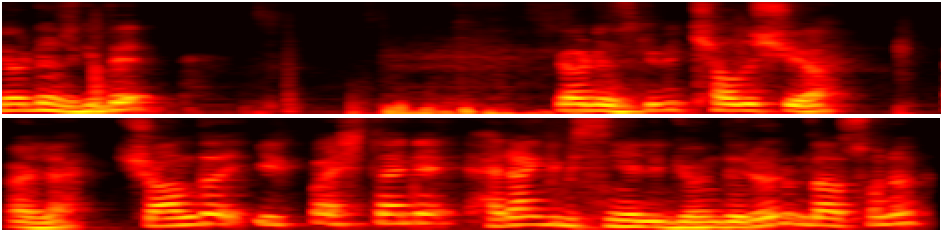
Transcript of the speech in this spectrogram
Gördüğünüz gibi gördüğünüz gibi çalışıyor. Öyle. Şu anda ilk başta hani herhangi bir sinyali gönderiyorum. Daha sonra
